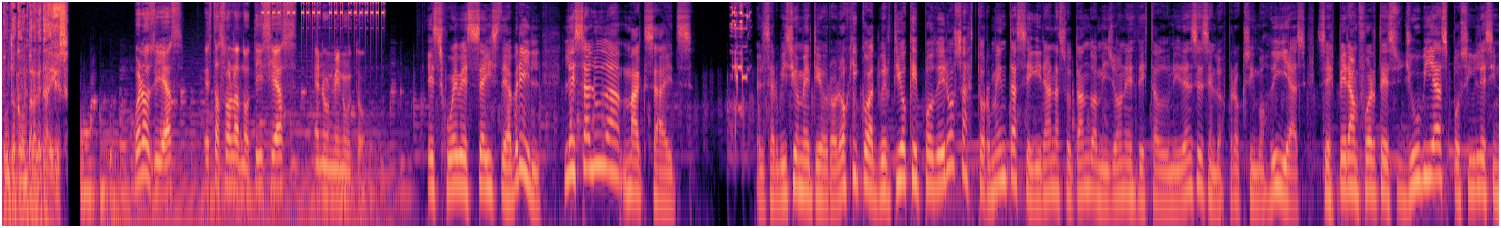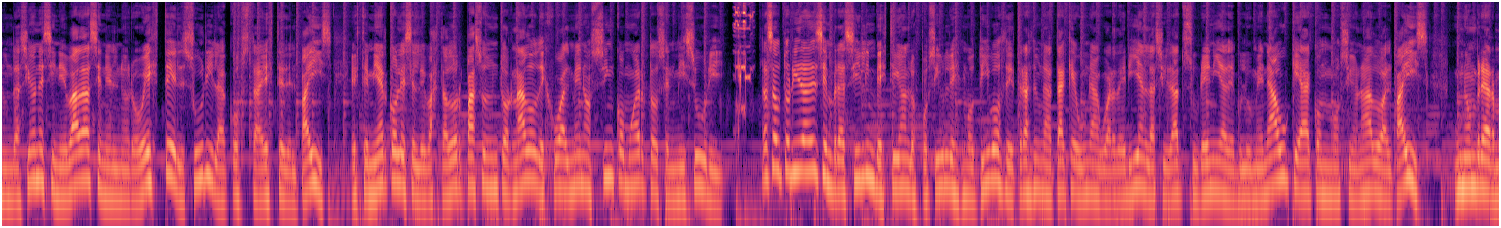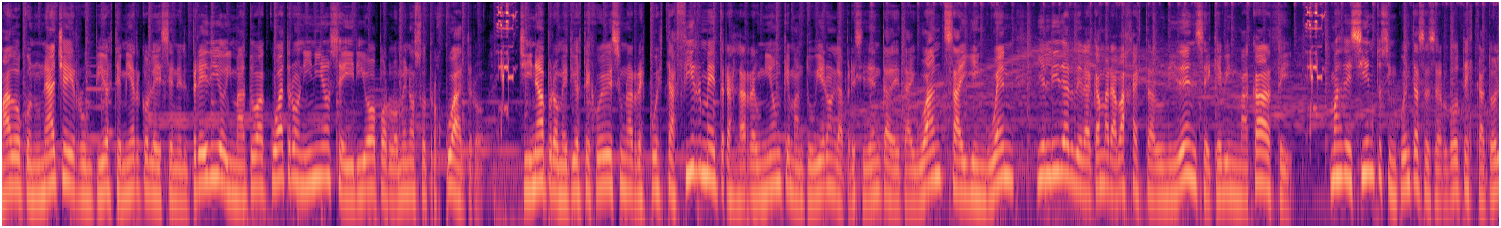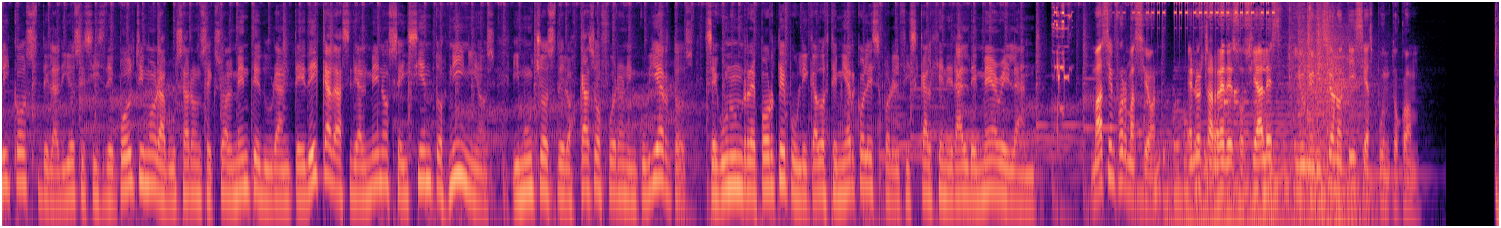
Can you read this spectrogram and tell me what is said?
para detalles. Buenos días, estas son las noticias en un minuto. Es jueves 6 de abril. Les saluda Max Sides. El Servicio Meteorológico advirtió que poderosas tormentas seguirán azotando a millones de estadounidenses en los próximos días. Se esperan fuertes lluvias, posibles inundaciones y nevadas en el noroeste, el sur y la costa este del país. Este miércoles el devastador paso de un tornado dejó al menos cinco muertos en Missouri. Las autoridades en Brasil investigan los posibles motivos detrás de un ataque a una guardería en la ciudad sureña de Blumenau que ha conmocionado al país. Un hombre armado con un hacha irrumpió este miércoles en el predio y mató a cuatro niños e hirió a por lo menos otros cuatro. China prometió este jueves una respuesta firme tras la reunión que mantuvieron la presidenta de Taiwán, Tsai Ing-wen, y el líder de la Cámara Baja estadounidense, Kevin McCarthy. Más de 150 sacerdotes católicos de la diócesis de Baltimore abusaron sexualmente durante décadas de al menos 600 niños y muchos de los casos fueron encubiertos, según un reporte publicado este miércoles por el fiscal general de Maryland. Más información en nuestras redes sociales y univisionoticias.com.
